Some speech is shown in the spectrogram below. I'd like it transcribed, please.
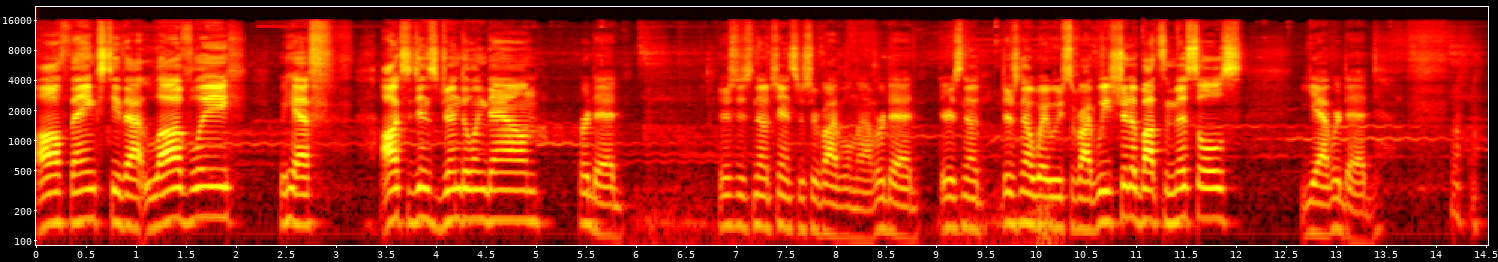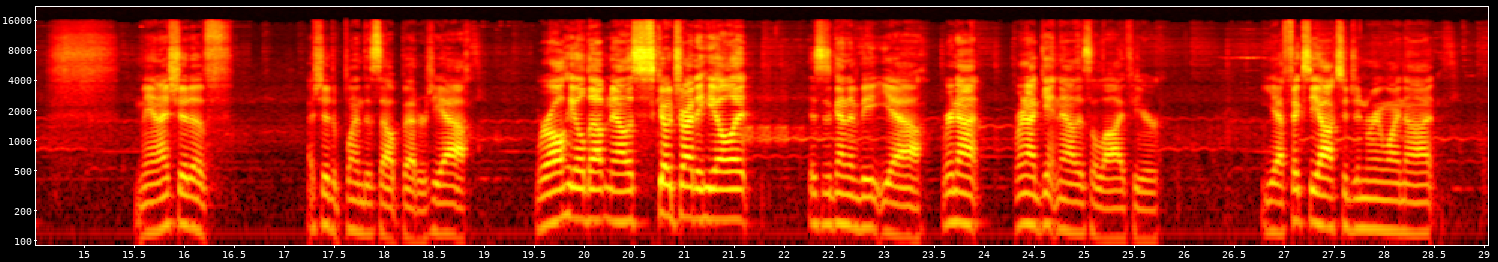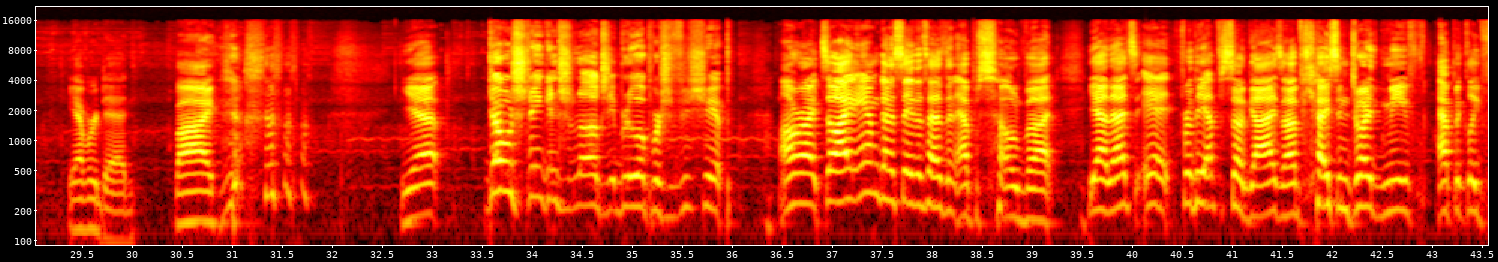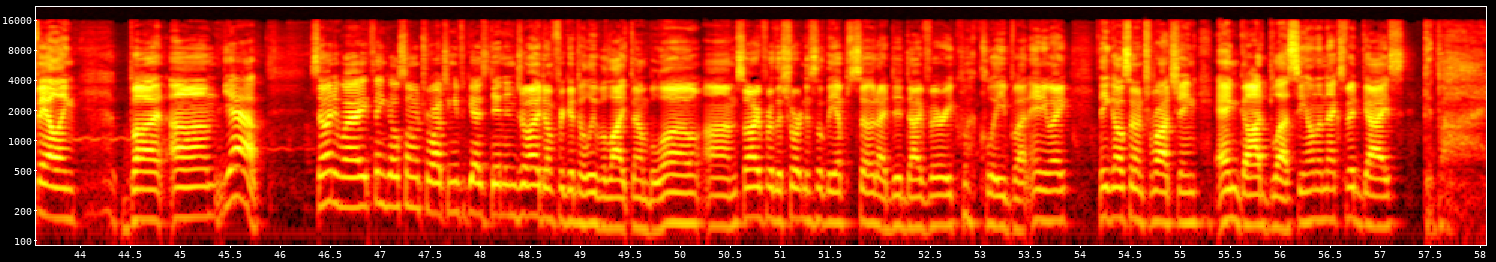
All thanks to that lovely... We have oxygen's dwindling down. We're dead. There's just no chance for survival now. We're dead. There's no there's no way we survive. We should have bought some missiles. Yeah, we're dead. Man, I should have I should have planned this out better. Yeah. We're all healed up now. Let's just go try to heal it. This is gonna be yeah. We're not we're not getting out of this alive here. Yeah, fix the oxygen room, why not? Yeah, we're dead. Bye. yep. Those stinking slugs, they blew up our ship. Alright, so I am going to say this as an episode, but yeah, that's it for the episode, guys. I hope you guys enjoyed me epically failing. But, um, yeah. So anyway, thank you all so much for watching. If you guys did enjoy, don't forget to leave a like down below. Um, sorry for the shortness of the episode. I did die very quickly. But anyway, thank you all so much for watching. And God bless. See you on the next vid, guys. Goodbye.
